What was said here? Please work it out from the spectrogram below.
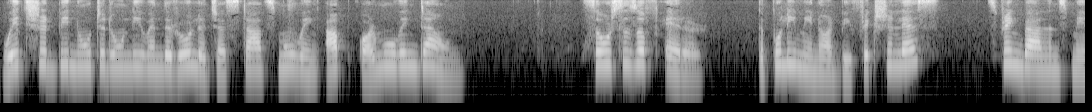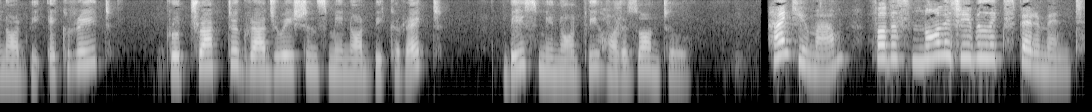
Weight should be noted only when the roller just starts moving up or moving down. Sources of error. The pulley may not be frictionless. Spring balance may not be accurate. Protractor graduations may not be correct. Base may not be horizontal. Thank you, ma'am, for this knowledgeable experiment.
